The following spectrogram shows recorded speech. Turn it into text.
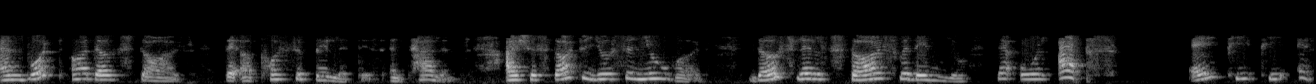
And what are those stars? They are possibilities and talents. I should start to use a new word. Those little stars within you, they're all apps. A-P-P-S.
